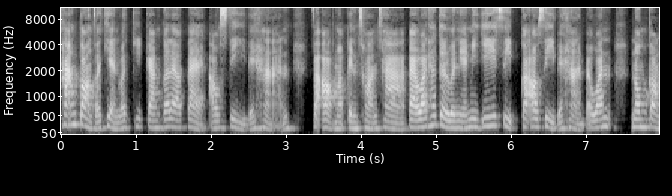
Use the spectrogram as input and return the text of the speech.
ข้างกล่องจะเขียนว่ากี่กรัมก็แล้วแต่เอาสี่ไปหาร จะออกมาเป็นช้อนชา แปลว่าถ้าเกิดวันนี้มียี่สิบก็เอาสี่ไปหาร แปลว่านมกล่อง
